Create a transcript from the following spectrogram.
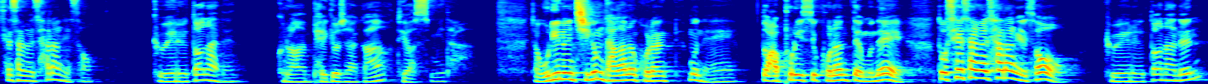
세상을 사랑해서 교회를 떠나는 그러한 배교자가 되었습니다. 자, 우리는 지금 당하는 고난 때문에 또 앞으로 있을 고난 때문에 또 세상을 사랑해서 교회를 떠나는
